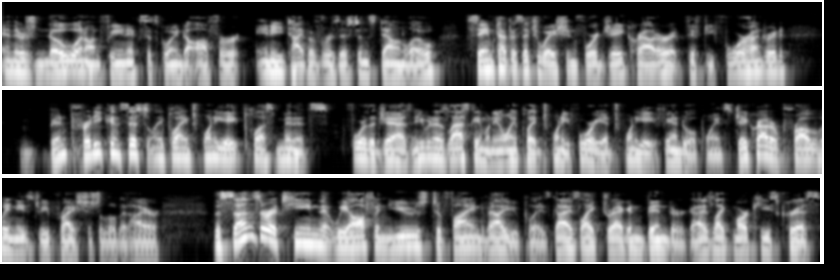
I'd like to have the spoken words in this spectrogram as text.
and there's no one on Phoenix that's going to offer any type of resistance down low. Same type of situation for Jae Crowder at 5,400. Been pretty consistently playing 28 plus minutes for the Jazz. And even in his last game when he only played 24, he had 28 FanDuel points. Jae Crowder probably needs to be priced just a little bit higher. The Suns are a team that we often use to find value plays. Guys like Dragan Bender, guys like Marquese Chriss.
